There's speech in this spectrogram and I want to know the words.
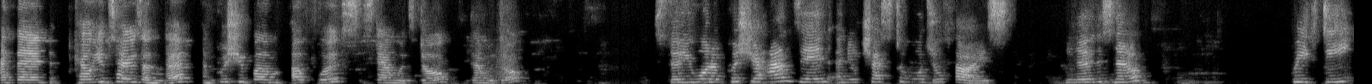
And then curl your toes under and push your bum upwards. It's downwards dog, downward dog. So you want to push your hands in and your chest towards your thighs. You know this now? Breathe deep.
